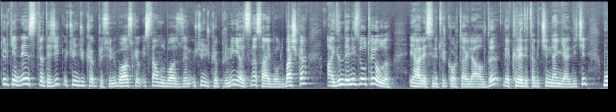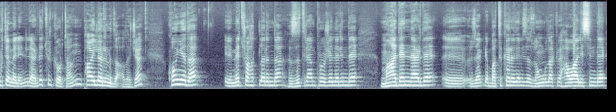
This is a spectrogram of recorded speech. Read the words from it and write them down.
Türkiye'nin en stratejik 3. köprüsünü, Boğaz Köprü, İstanbul Boğaz üzerinin 3. köprünün yarısına sahip oldu. Başka Aydın Denizli Otoyolu ihalesini Türk ortağıyla aldı ve kredi tabii Çin'den geldiği için muhtemelen ileride Türk ortağının paylarını da alacak. Konya'da e, metro hatlarında, hızlı tren projelerinde, madenlerde e, özellikle Batı Karadeniz'de, Zonguldak ve havalisinde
